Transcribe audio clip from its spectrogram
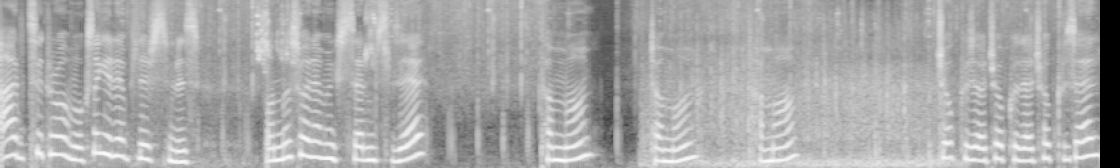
artık Roblox'a girebilirsiniz. Onu söylemek isterim size. Tamam. Tamam. Tamam. Çok güzel, çok güzel, çok güzel.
